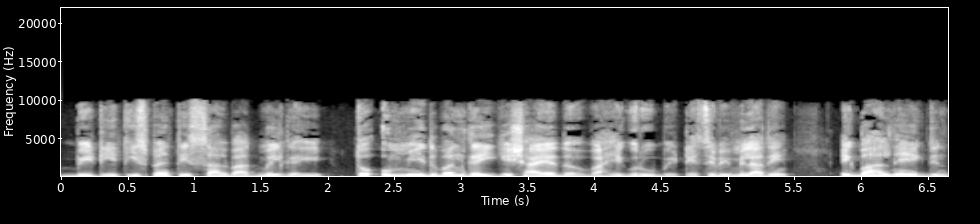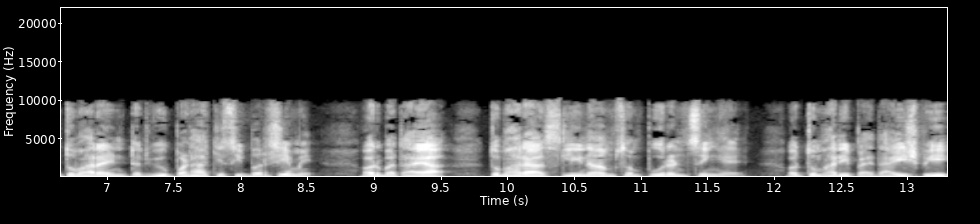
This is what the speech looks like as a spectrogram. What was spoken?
बेटी तीस पैंतीस साल बाद मिल गई तो उम्मीद बन गई कि शायद वाहे गुरु बेटे से भी मिला दें। इकबाल ने एक दिन तुम्हारा इंटरव्यू पढ़ा किसी पर्चे में और बताया, तुम्हारा असली नाम संपूर्ण सिंह है और तुम्हारी पैदाइश भी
